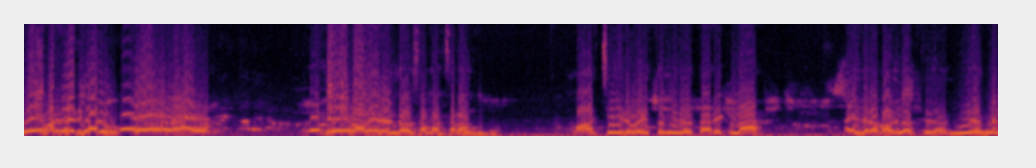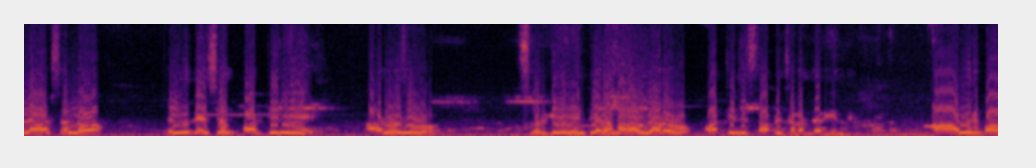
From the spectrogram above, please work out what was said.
జై వరదరెడ్డి గారు. జై బాబు. రెండవ రెండో సంవత్సరం మార్చి ఇరవై తొమ్మిదవ తారీఖున హైదరాబాద్లో న్యూ ఎమ్మెల్యే హాస్టల్లో తెలుగుదేశం పార్టీని ఆ రోజు స్వర్గీయ ఎన్టీ రామారావు గారు పార్టీని స్థాపించడం జరిగింది. ఆ ఆవిర్భావ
